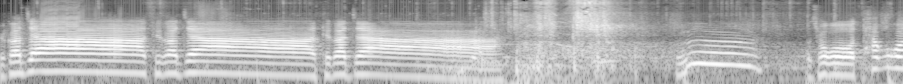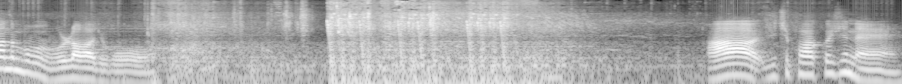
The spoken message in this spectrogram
들어가자 들어가자 들어가자. 으 저거 타고 가는 법을 몰라가지고. 아 위치 파악 끝이네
